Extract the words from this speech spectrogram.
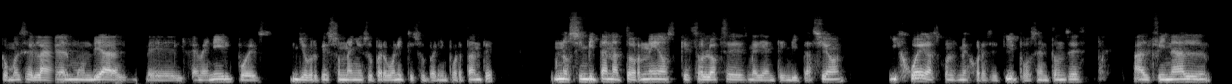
como es el año del Mundial del Femenil, pues yo creo que es un año súper bonito y súper importante nos invitan a torneos que solo accedes mediante invitación y juegas con los mejores equipos. Entonces, al final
